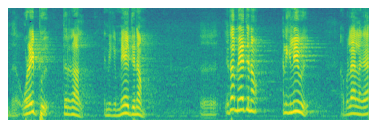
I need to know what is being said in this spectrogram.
இந்த உழைப்பு திருநாள் இன்றைக்கி மே தினம். இதான் மே தினம் அன்றைக்கி லீவு. அப்படிலாம் இல்லைங்க.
